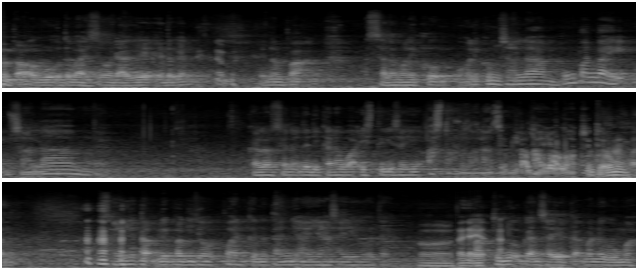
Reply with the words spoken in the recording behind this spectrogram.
Tahu tu bahasa darik tu kan. Dia nampak Assalamualaikum. Waalaikumsalam. Perempuan baik. Salam. Kalau saya nak jadikan awak isteri saya, astagfirullahalazim. Ya Allah, ya Allah. Cinta perempuan. Saya tak boleh bagi jawapan kena tanya ayah saya kata. Oh, tanya ya. Ah, tunjukkan saya kat mana rumah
